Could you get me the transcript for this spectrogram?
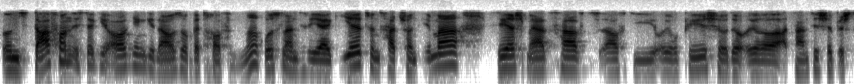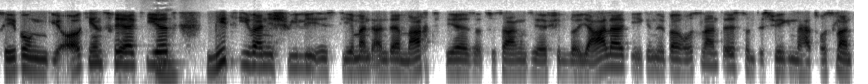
Und davon ist der Georgien genauso betroffen. Ne? Russland reagiert und hat schon immer sehr schmerzhaft auf die europäische oder euroatlantische Bestrebungen Georgiens reagiert. Mhm. Mit Ivanischvili ist jemand an der Macht, der sozusagen sehr viel loyaler gegenüber Russland ist und deswegen hat Russland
